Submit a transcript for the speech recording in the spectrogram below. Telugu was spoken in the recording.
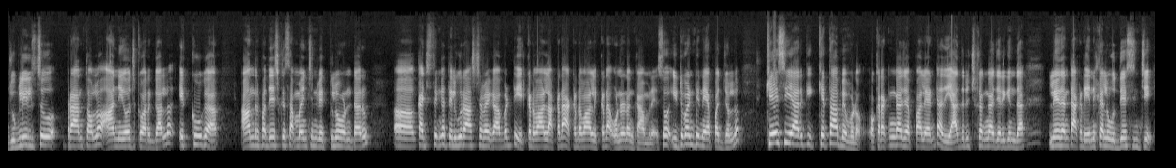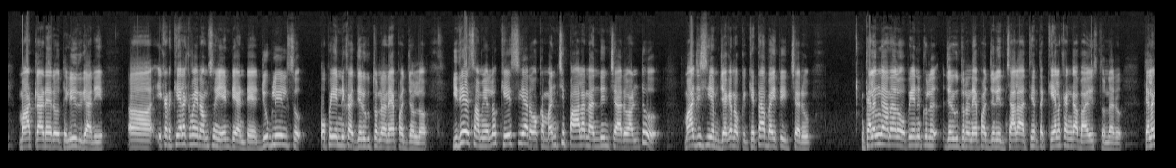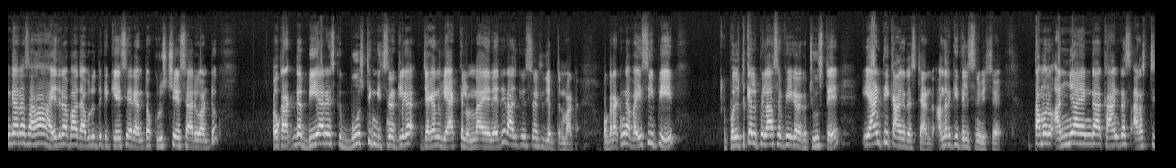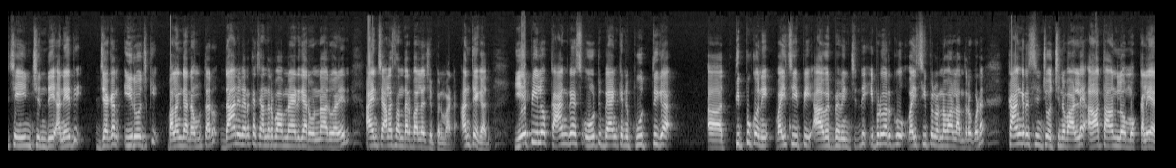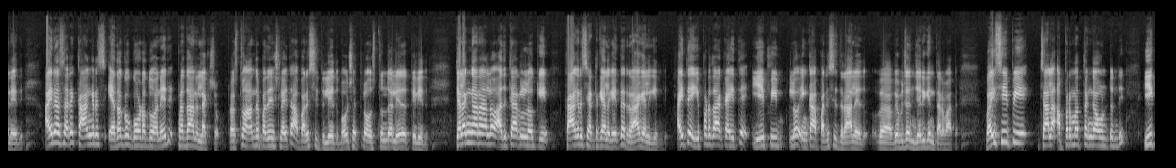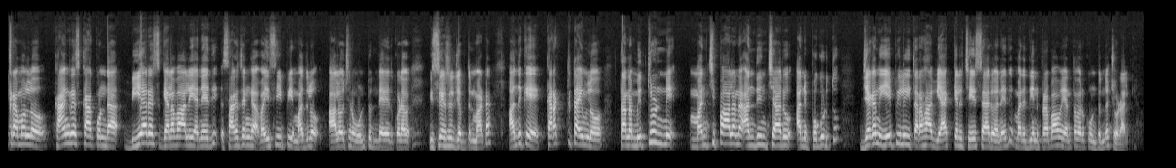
జూబ్లీహిల్స్ ప్రాంతంలో ఆ నియోజకవర్గాల్లో ఎక్కువగా ఆంధ్రప్రదేశ్కి సంబంధించిన వ్యక్తులు ఉంటారు. ఖచ్చితంగా తెలుగు రాష్ట్రమే కాబట్టి ఇక్కడ వాళ్ళు అక్కడ అక్కడ వాళ్ళు ఇక్కడ ఉండడం కామనే. సో ఇటువంటి నేపథ్యంలో కేసీఆర్కి కితాబ్ ఇవ్వడం. ఒక రకంగా చెప్పాలి అంటే అది యాదృచ్ఛికంగా జరిగిందా? లేదంటే అక్కడ ఎన్నికలను ఉద్దేశించి మాట్లాడారో తెలియదు కానీ ఇక్కడ కీలకమైన అంశం ఏంటి అంటే జూబ్లీహిల్స్ ఉప ఎన్నిక జరుగుతున్న నేపథ్యంలో ఇదే సమయంలో కేసీఆర్ ఒక మంచి పాలన అందించారు అంటూ మాజీ సీఎం జగన్ ఒక కితాబ్ అయితే ఇచ్చారు. తెలంగాణలో ఉప ఎన్నికలు జరుగుతున్న నేపథ్యంలో ఇది చాలా అత్యంత కీలకంగా భావిస్తున్నారు. తెలంగాణ సహా హైదరాబాద్ అభివృద్ధికి కేసీఆర్ ఎంతో కృషి చేశారు అంటూ ఒక రకంగా బీఆర్ఎస్కి బూస్టింగ్ ఇచ్చినట్లుగా జగన్ వ్యాఖ్యలు ఉన్నాయనేది రాజకీయ విశ్లేషకులు చెప్తున్నమాట. ఒక రకంగా వైసీపీ పొలిటికల్ ఫిలాసఫీ కనుక చూస్తే యాంటీ కాంగ్రెస్ స్టాండ్ అందరికీ తెలిసిన విషయమే. తమను అన్యాయంగా కాంగ్రెస్ అరెస్ట్ చేయించింది అనేది జగన్ ఈ రోజుకి బలంగా నమ్ముతారు. దాని వెనక చంద్రబాబు నాయుడు గారు ఉన్నారు అనేది ఆయన చాలా సందర్భాల్లో చెప్పినమాట. అంతేకాదు ఏపీలో కాంగ్రెస్ ఓటు బ్యాంకుని పూర్తిగా తిప్పుకొని వైసీపీ ఆవిర్భవించింది. ఇప్పటి వరకు వైసీపీలో ఉన్న వాళ్ళందరూ కూడా కాంగ్రెస్ నుంచి వచ్చిన వాళ్ళే ఆ తానులో మొక్కలే అనేది. అయినా సరే కాంగ్రెస్ ఎదగకూడదు అనేది ప్రధాన లక్ష్యం. ప్రస్తుతం ఆంధ్రప్రదేశ్లో అయితే ఆ పరిస్థితి లేదు. భవిష్యత్తులో వస్తుందో లేదో తెలియదు తెలంగాణలో అధికారంలోకి కాంగ్రెస్ ఎట్టకేలకైతే రాగలిగింది. అయితే ఇప్పటిదాకా అయితే ఏపీలో ఇంకా పరిస్థితి రాలేదు. విభజన జరిగిన తర్వాత. వైసీపీ చాలా అప్రమత్తంగా ఉంటుంది. ఈ క్రమంలో కాంగ్రెస్ కాకుండా బీఆర్ఎస్ గెలవాలి అనేది సహజంగా వైసీపీ మదిలో ఆలోచన ఉంటుంది అనేది కూడా విశ్లేషకులు చెబుతున్నమాట. అందుకే కరెక్ట్ టైంలో తన మిత్రుడిని మంచి పాలన అందించారు అని పొగుడుతూ జగన్ ఏపీలో ఈ తరహా వ్యాఖ్యలు చేశారు అనేది మరి దీని ప్రభావం ఎంతవరకు ఉంటుందో చూడాలి.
